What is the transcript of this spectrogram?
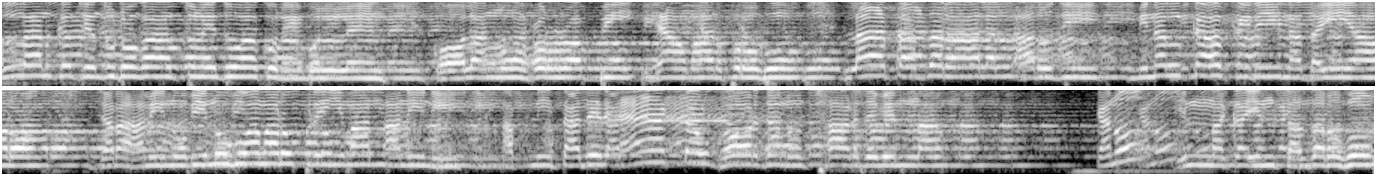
আল্লাহর কাছে দুটো হাত তুলে দোয়া করে বললেন, কলা নুহর রব্বি, হে আমার প্রভু, লা তাজারা আলাল আরদি মিনাল কাফিরিনা দাইয়ারা, যারা আমি নবী নূহ আমার উপরে ঈমান আনিনি, আপনি তাদের একটাও ঘর যেন ছাড় দেবেন না। কেন? ইন্নাকা ইনতাজারহুম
